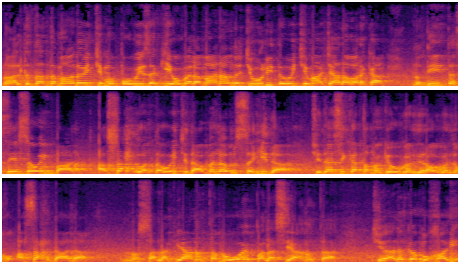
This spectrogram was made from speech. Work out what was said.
نو حالت ته تمانو چې مفوضه کې یو بل معنا نه چې ولي ته وي چې ما چاله ورکا نو دې تسیس وي بات اصح وته وي چې دا بل هم صحیح ده چې دا سکه ته پکې وګرځي راوګرځي خو اصح دا ده نو سلفیانو تبوه پلسیانو ته چې الکه بخاری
